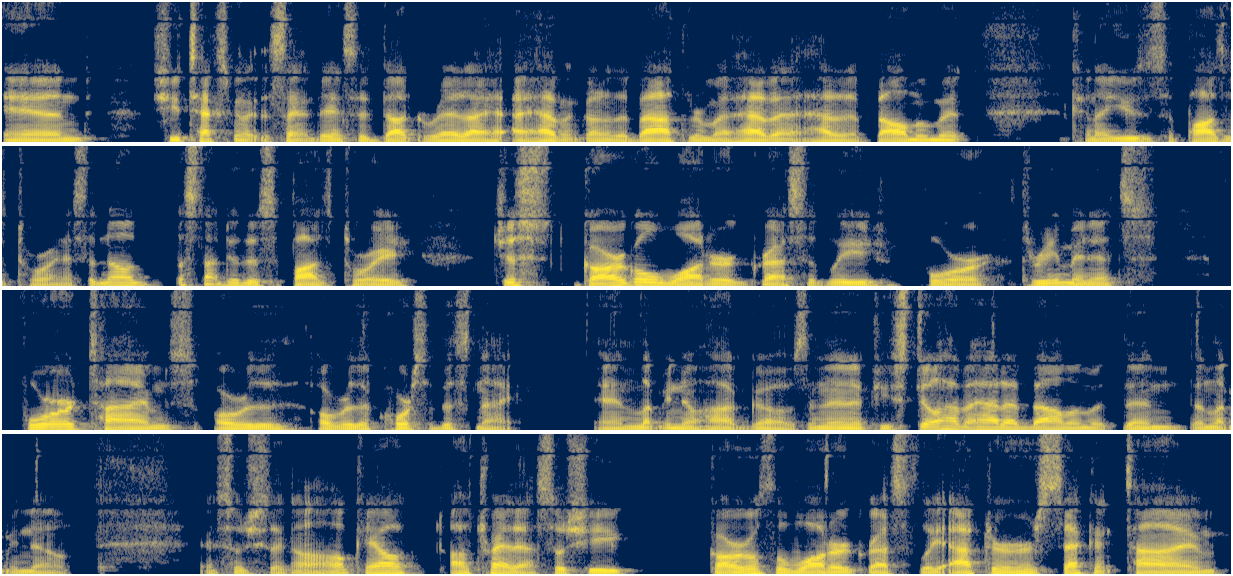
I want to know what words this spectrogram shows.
and she texted me like the second day and said, Dr. Redd, I, I haven't gone to the bathroom. I haven't had a bowel movement. Can I use a suppository? And I said, no, let's not do the suppository. Just gargle water aggressively for three minutes, four times over the over the course of this night, and let me know how it goes. And then if you still haven't had a bowel movement, then then let me know. And so she's like, oh, okay, I'll I'll try that. So she gargles the water aggressively. After her second time,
